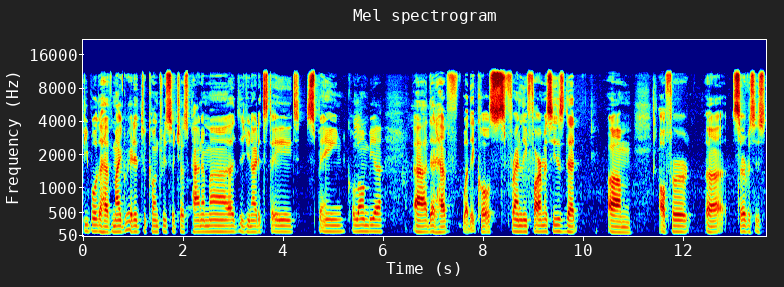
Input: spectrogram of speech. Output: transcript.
people that have migrated to countries such as Panama, the United States, Spain, Colombia, uh, that have what they call friendly pharmacies that um, offer uh, services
